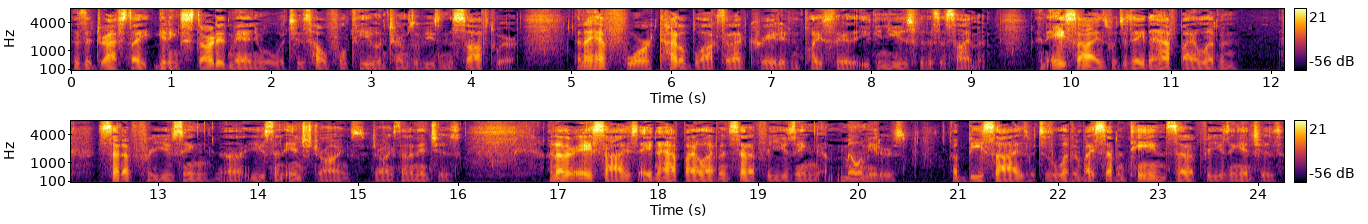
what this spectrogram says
There's a DraftSight Getting Started manual which is helpful to you in terms of using the software. Then I have four title blocks that I've created in place there that you can use for this assignment. An A size, which is 8.5 by 11 set up for using uh, use in inch drawings, drawings done in inches. Another A size, 8.5 by 11, set up for using millimeters. A B size, which is 11 by 17, set up for using inches.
